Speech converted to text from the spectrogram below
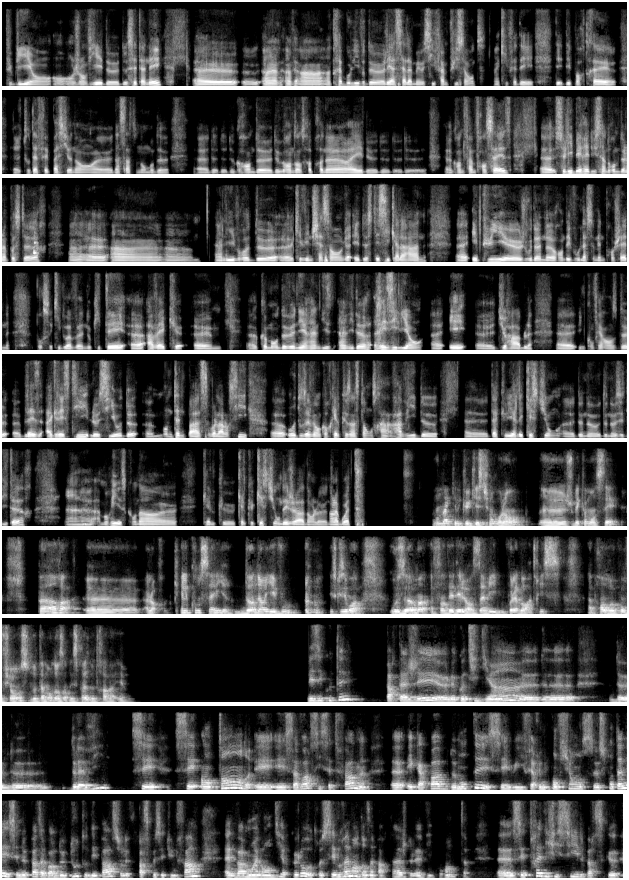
publié en, en, janvier de, de, cette année. Un, un, un, très beau livre de Léa Salamé aussi, Femme puissante, hein, qui fait des, des, des portraits tout à fait passionnants d'un certain nombre de, de, de, grandes, de grandes entrepreneurs et de, de, de, grandes femmes françaises. se libérer du syndrome de l'imposteur, hein, un, un, livre de Kevin Chassang et de Stacy Callahan. et puis, je vous donne rendez-vous la semaine prochaine pour ceux qui doivent nous quitter avec comment devenir un, leader résilient et durable, une conférence de Blaise Agresti, le CEO de Mountain Pass. Voilà. Alors si Aude, vous avez encore quelques instants, on sera ravi d'accueillir les questions de nos, de nos éditeurs. Amaury, est-ce qu'on a quelques, quelques questions déjà dans, le, dans la boîte? On a quelques questions, Roland. je vais commencer par euh, alors quels conseils donneriez-vous, excusez-moi, aux hommes afin d'aider leurs amis ou collaboratrices à prendre confiance, notamment dans un espace de travail? Les écouter, partager euh, le quotidien euh, de, de, de, la vie, c'est entendre et, savoir si cette femme euh, est capable de monter, c'est lui faire une confiance spontanée, c'est ne pas avoir de doute au départ sur parce que c'est une femme, elle va moins grandir que l'autre. C'est vraiment dans un partage de la vie courante. C'est très difficile parce que,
